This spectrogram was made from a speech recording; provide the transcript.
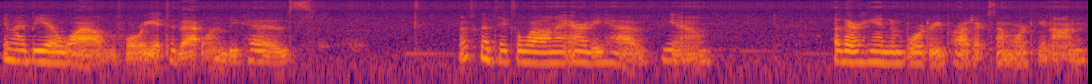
It might be a while before we get to that one because that's going to take a while and I already have, you know, other hand embroidery projects I'm working on.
